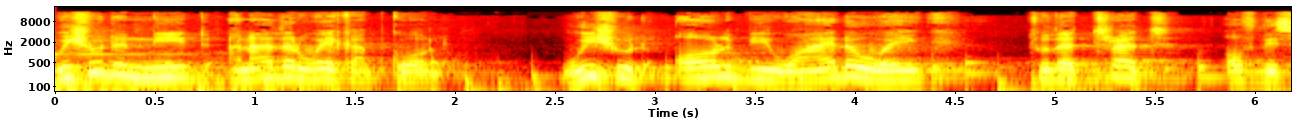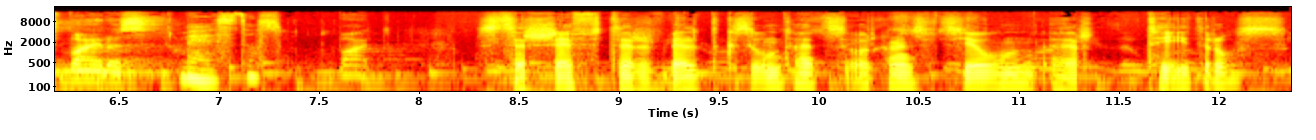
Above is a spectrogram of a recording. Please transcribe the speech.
We shouldn't need another wake up call. We should all be wide awake to the threat of this virus. Wer ist das? Das ist der Chef der Weltgesundheitsorganisation, Herr Tedros.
